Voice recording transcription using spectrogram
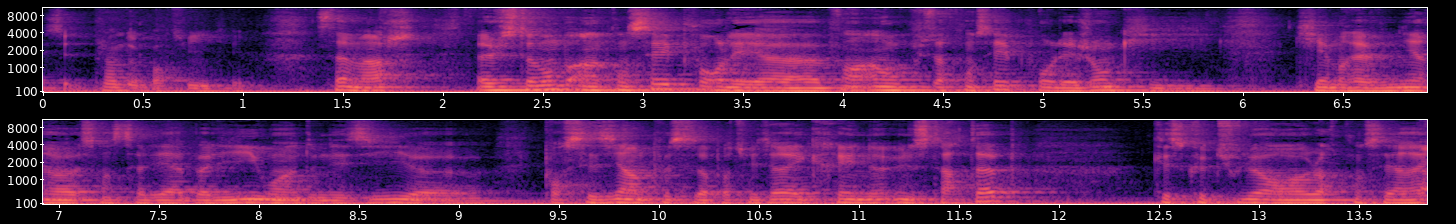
c'est plein d'opportunités. Ça marche. Justement, un conseil pour les, un ou plusieurs conseils pour les gens qui, qui aimeraient venir euh, s'installer à Bali ou en Indonésie euh, pour saisir un peu ces opportunités et créer une, une start-up, qu'est-ce que tu leur, leur conseillerais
